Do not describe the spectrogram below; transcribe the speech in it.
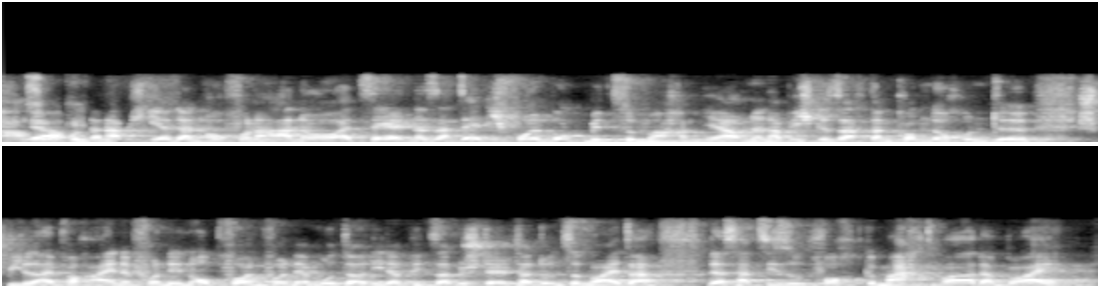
Ach, ja, okay. und dann habe ich ihr dann auch von Hanau erzählt und dann sagt sie, hätte ich voll Bock mitzumachen. Ja, und dann habe ich gesagt, dann komm doch und äh, spiel einfach eine von den Opfern, von der Mutter, die da Pizza bestellt hat und so weiter. Das hat sie sofort gemacht, war dabei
